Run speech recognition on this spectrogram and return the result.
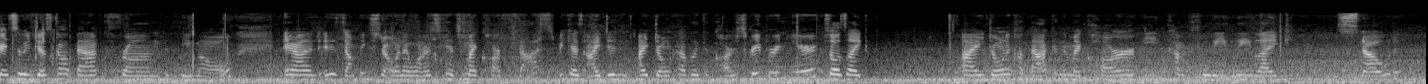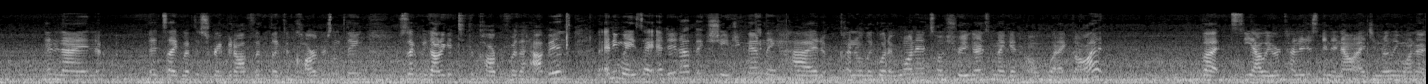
Okay, so we just got back from the mall and it is dumping snow and I wanted to get to my car fast because I didn't I don't have like a car scraper in here. So I was like I don't want to come back and then my car be completely like snowed and then it's like we have to scrape it off with like a card or something. So like we gotta get to the car before that happens. But anyways I ended up exchanging them. They had kind of like what I wanted so I'll show you guys when I get home what I got but yeah we were kind of just in and out I didn't really want to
